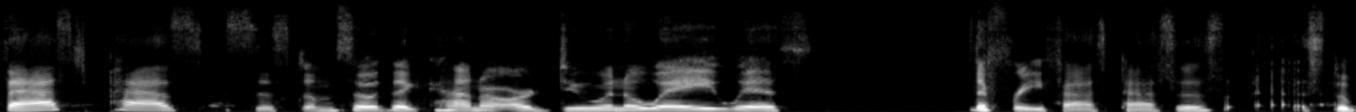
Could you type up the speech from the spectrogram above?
fast pass system. So they kind of are doing away with the free fast passes. That's the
